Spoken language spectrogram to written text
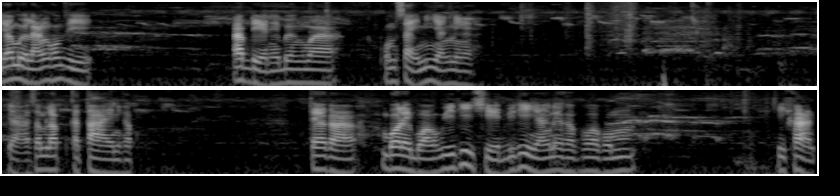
เดี๋ยวมือหลังผมสิอัปเดตให้เบิ่งว่า ผมใส่มีหยังเนี่ยยาสำหรับกระต่ายนี่ครับ แต่ก็บ่ได้บอกวิธีฉีดวิธีหยังเด้อครับเพราะว่าผม ขี้ขาน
